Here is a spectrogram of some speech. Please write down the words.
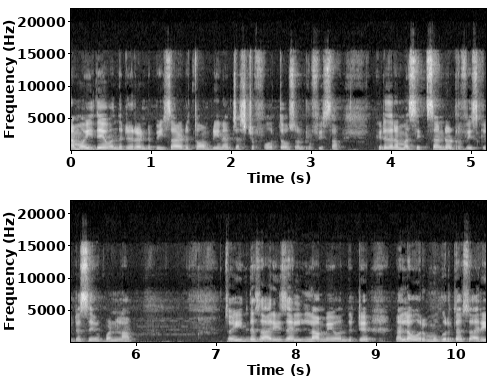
நம்ம இதே வந்துட்டு ரெண்டு பீஸாக எடுத்தோம் அப்படின்னா ஜஸ்ட் ஃபோர் தௌசண்ட் ருபீஸ் தான். கிட்டத்தட்ட நம்ம சிக்ஸ் ஹண்ட்ரட் ருபீஸ் கிட்ட சேவ் பண்ணலாம். ஸோ இந்த சாரீஸ் எல்லாமே வந்துட்டு நல்ல ஒரு முகூர்த்த சாரீ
